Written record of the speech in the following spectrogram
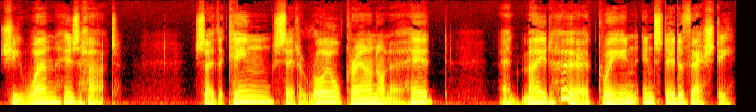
she won his heart. So the king set a royal crown on her head and made her queen instead of Vashti.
